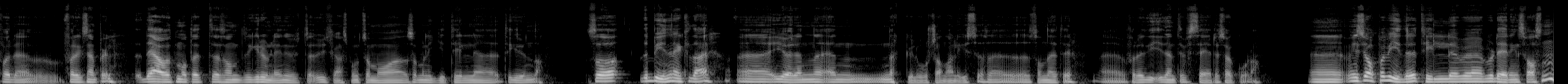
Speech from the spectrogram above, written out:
for, eksempel. Det er jo på en måte et sånt grunnleggende utgangspunkt som må, som må ligge til, til grunn. da. Så det begynner egentlig der. Uh, gjøre en, en nøkkelordsanalyse, som det heter, uh, for å identifisere søkeorda. Uh, hvis vi hopper videre til vurderingsfasen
